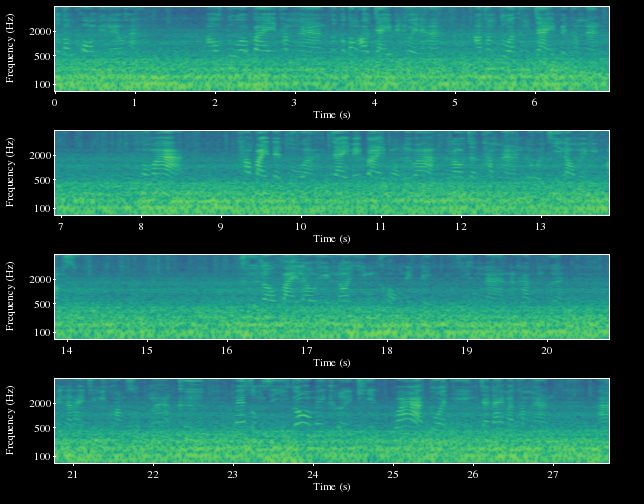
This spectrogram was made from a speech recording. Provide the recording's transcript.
ก็ต้องพร้อมอยู่แล้วค่ะ เอาตัวไปทำงานก็ต้องเอาใจไปด้วยนะคะ เอาทั้งตัวทั้งใจไปทำงาน เพราะว่า ถ้าไปแต่ตัวใจไม่ไปบอกเลยว่า เราจะทำงานโดยที่เราไม่มีความสุข คือเราไปเราเห็นรอยยิ้มของเด็กๆอยู่ที่ทำงานนะคะเพื่อนๆเป็นอะไรที่มีความสุขมาก คือแม่สมศรีก็ไม่เคยคิดว่าตัวเองจะได้มาทำงานา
